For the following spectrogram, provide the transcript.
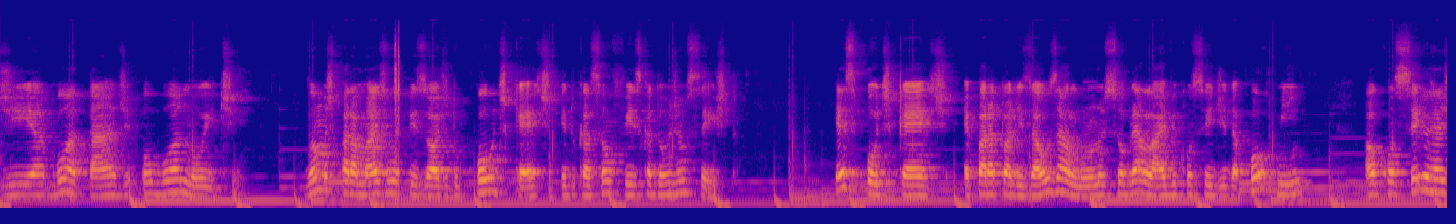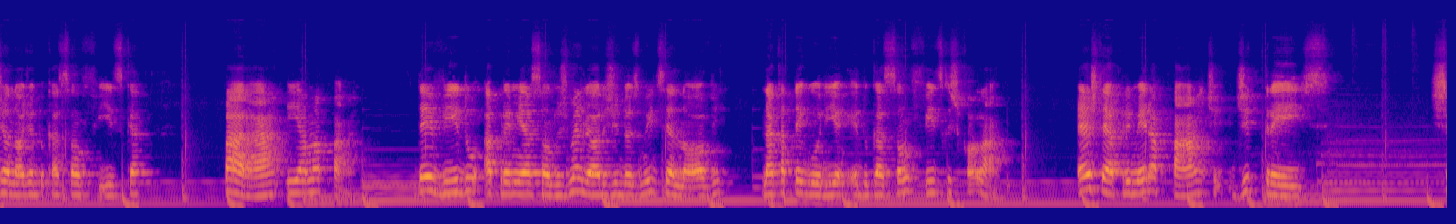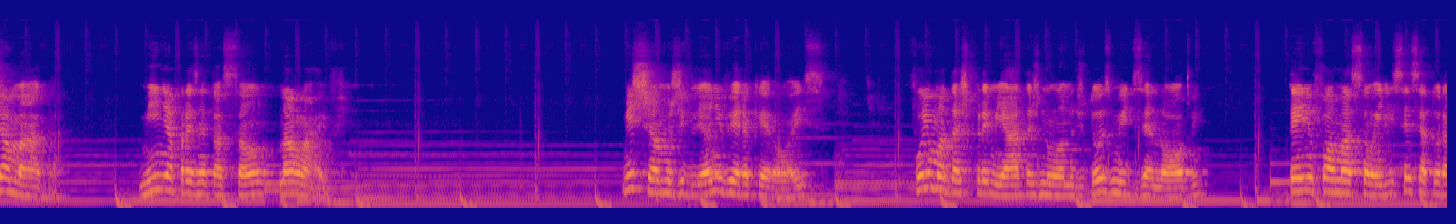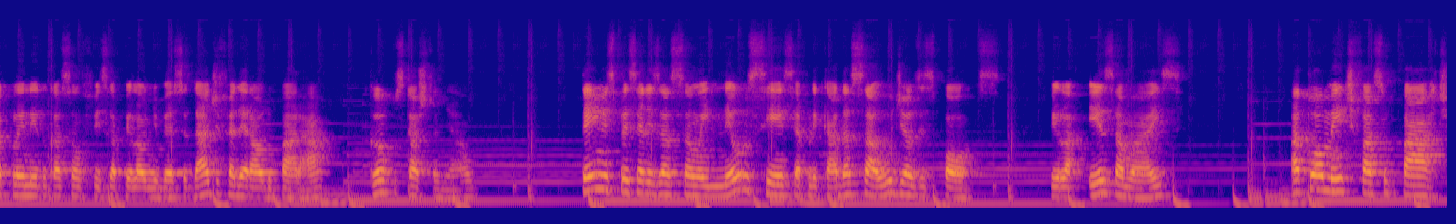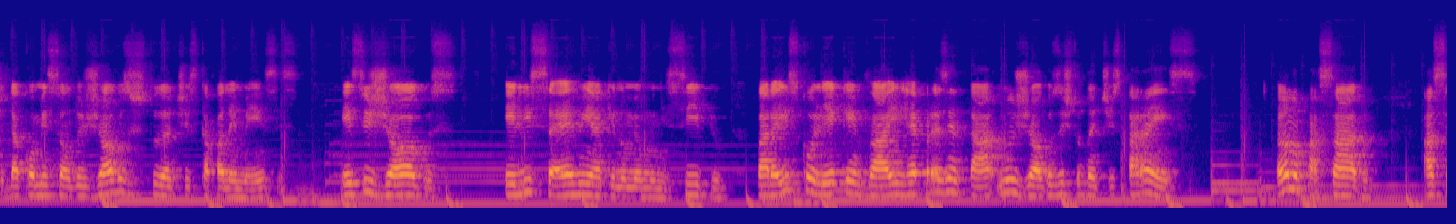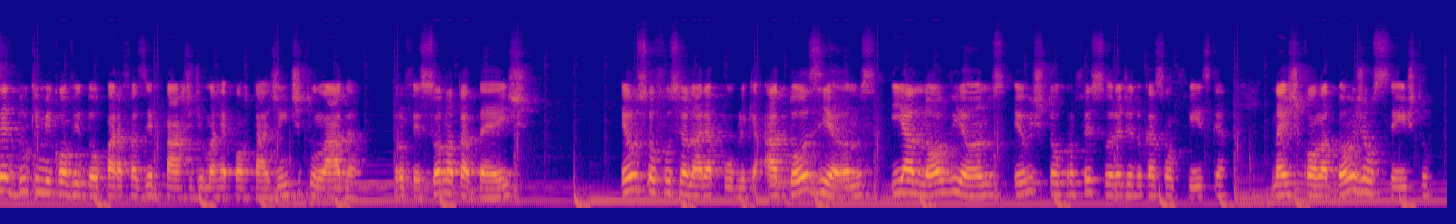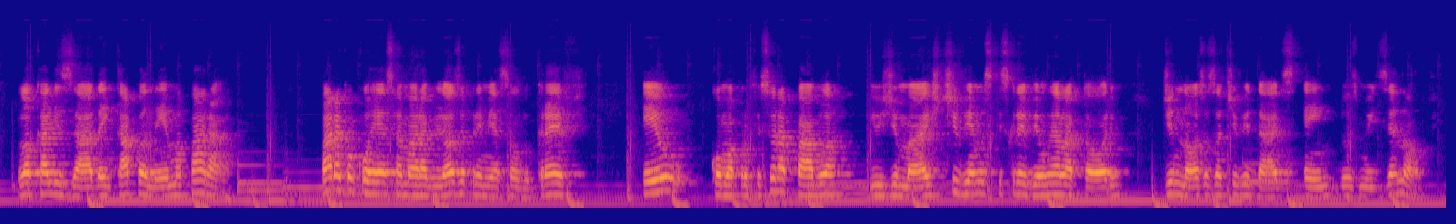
dia, boa tarde ou boa noite. Vamos para mais um episódio do podcast Educação Física Dom João VI. Esse podcast é para atualizar os alunos sobre a live concedida por mim ao Conselho Regional de Educação Física Pará e Amapá, devido à premiação dos melhores de 2019 na categoria Educação Física Escolar. Esta é a primeira parte de três, chamada Minha Apresentação na Live. Me chamo Gigliane Vieira Queiroz, fui uma das premiadas no ano de 2019, tenho formação em licenciatura plena em Educação Física pela Universidade Federal do Pará, Campus Castanhal, tenho especialização em Neurociência aplicada à saúde e aos esportes pela ESA+. Atualmente faço parte da comissão dos Jogos Estudantis Capanemenses. Esses jogos, eles servem aqui no meu município para escolher quem vai representar nos Jogos Estudantis Paraenses. Ano passado, a SEDUC me convidou para fazer parte de uma reportagem intitulada Professor Nota 10 eu sou funcionária pública há 12 anos e há 9 anos eu estou professora de educação física na escola Dom João VI, localizada em Capanema, Pará. Para concorrer a essa maravilhosa premiação do CREF, eu, como a professora Pabla e os demais, tivemos que escrever um relatório de nossas atividades em 2019.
